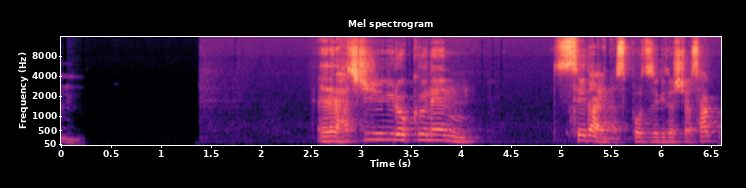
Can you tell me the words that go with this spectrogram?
うん。えー、86年世代のスポーツ好きとしてはサッ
